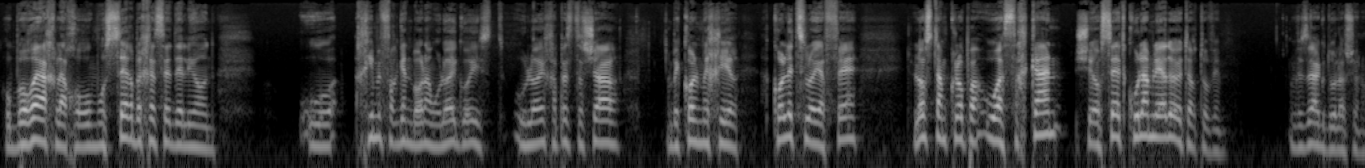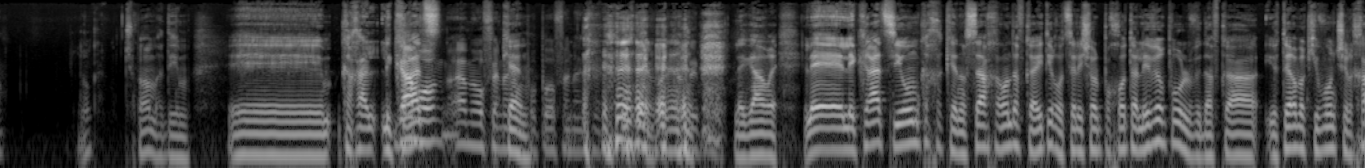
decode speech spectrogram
הוא בורח לאחור, הוא מוסר בחסד עליון. הוא הכי מפרגן בעולם, הוא לא אגואיסט. הוא לא יחפש את השער בכל מחיר. הכל אצלו יפה. לא סתם קלופה, הוא השחקן שעושה את כולם לידו יותר טובים. וזו הגדולה שלו. תשמע, מדהים. אה, ככה, לקראת... גם הוא היה מאופניים, כן. אפרופו אופניים. לגמרי. ל- לקראת סיום, ככה, כנושא האחרון, דווקא הייתי רוצה לשאול פחות על ליברפול, ודווקא יותר בכיוון שלך,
